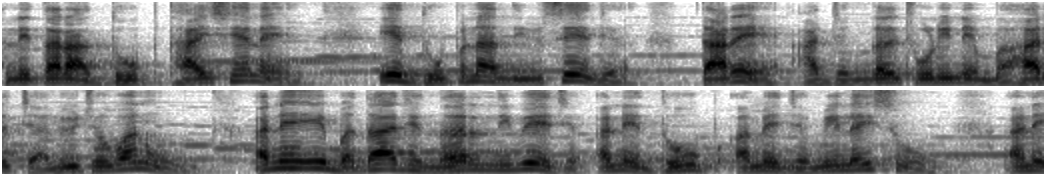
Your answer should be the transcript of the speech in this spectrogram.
અને તારા ધૂપ થાય છે ને, એ ધૂપના દિવસે જ તારે આ જંગલ છોડીને બહાર ચાલ્યું જવાનું અને એ બધા જ નર નિવેજ અને ધૂપ અમે જમી લઈશું અને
